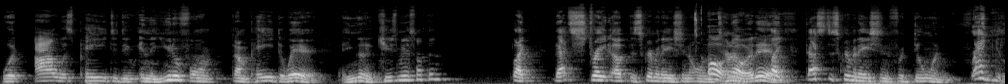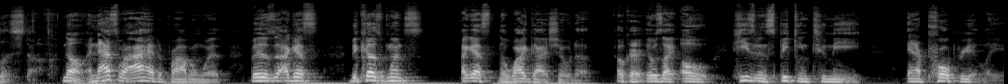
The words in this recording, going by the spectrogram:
what I was paid to do in the uniform that I'm paid to wear, and you're gonna accuse me of something? Like that's straight up discrimination on the Oh, term. no, it is. Like that's discrimination for doing regular stuff. No, and that's what I had the problem with. But it was, I guess, because once I guess the white guy showed up, Okay. it was like, oh, he's been speaking to me inappropriately,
